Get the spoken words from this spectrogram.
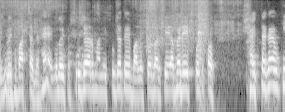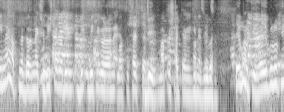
এগুলো হচ্ছে বাচ্চাদের হ্যাঁ? এগুলো হচ্ছে পূজার মানে পূজাতে ভালো চলবে আর কি আপনার রেট কত? ষাট টাকা কিনা আপনি ধরেন একশো বিশ টাকা বিক্রি করেন। মাত্র ষাট টাকা। জি মাত্র ষাট টাকা কিনে জি ভাই এগুলো কি ভাই? এগুলো কি।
